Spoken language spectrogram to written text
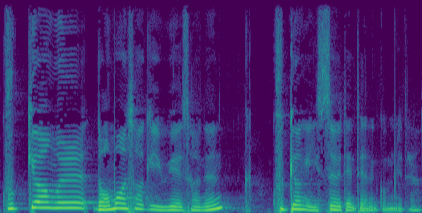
국경을 넘어서기 위해서는 국경에 있어야 된다는 겁니다.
